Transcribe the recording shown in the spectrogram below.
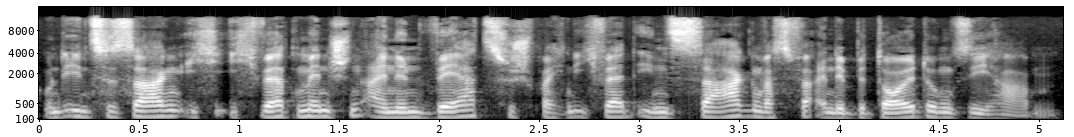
und ihnen zu sagen, ich, ich werde Menschen einen Wert zu sprechen, ich werde ihnen sagen, was für eine Bedeutung sie haben.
